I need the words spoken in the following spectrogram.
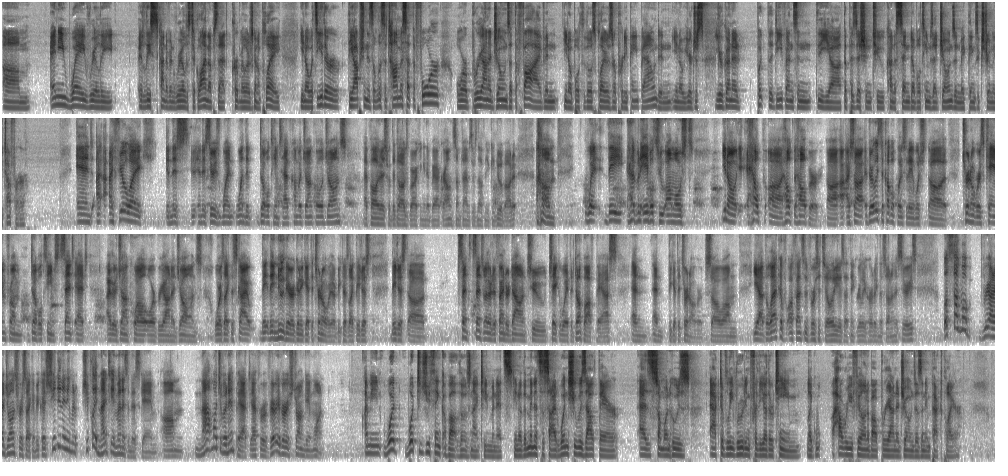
um, any way really at least kind of in realistic lineups that Curt Miller is going to play. You know it's either the option is Alyssa Thomas at the four or Brionna Jones at the five and you know both of those players are pretty paint bound and you know you're just you're going to put the defense in the uh, the position to kind of send double teams at Jones and make things extremely tough for her. And I, I feel like in this in this series, when when the double teams have come at Jonquel Jones, I apologize for the dogs barking in the background. Sometimes there's nothing you can do about it. Um, they have been able to almost you know, help uh, help the helper. Uh, I, I, saw there are at least a couple plays today in which uh, turnovers came from double teams sent at either John Jonquel or Brionna Jones. Whereas like the Sky, they, they knew they were going to get the turnover there because like they just they just uh, sent sent another defender down to take away the dump off pass and and to get the turnover. So um, yeah, the lack of offensive versatility is I think really hurting the Sun in this series. Let's talk about Brionna Jones for a second because she didn't even she played 19 minutes in this game. Um, not much of an impact after a very very strong game one. I mean, what what did you think about those 19 minutes? You know, the minutes aside, when she was out there as someone who's actively rooting for the other team, like how were you feeling about Brionna Jones as an impact player?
